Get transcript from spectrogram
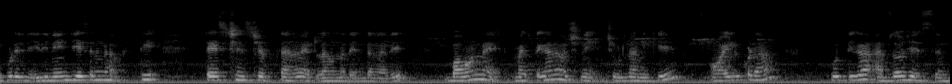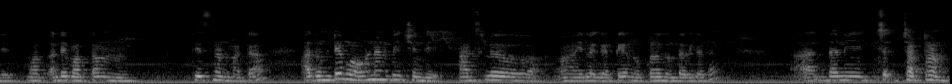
ఇప్పుడు ఇది ఇది నేను చేశాను కాబట్టి టేస్ట్ చేసి చెప్తాను ఎట్లా ఉన్నది ఏంటన్నది. బాగున్నాయి మెత్తగానే వచ్చినాయి చూడడానికి. ఆయిల్ కూడా పూర్తిగా అబ్జర్వ్ చేస్తుంది. మొత్తం అంటే మొత్తం తీసిన అనమాట అది ఉంటే బాగుండు అనిపించింది. అరసలు ఇలా గట్టిగా నొక్కునేది ఉంటుంది కదా. దాని చ- చట్రం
